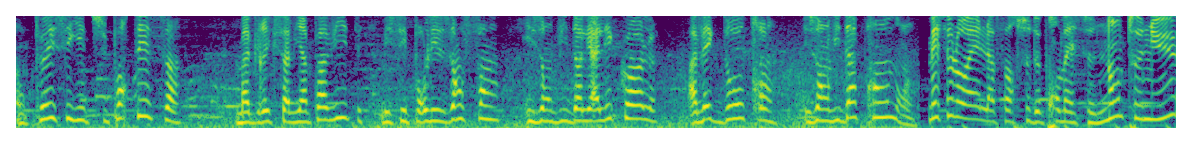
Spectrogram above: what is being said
on, on peut essayer de supporter ça, malgré que ça vient pas vite. Mais c'est pour les enfants. Ils ont envie d'aller à l'école avec d'autres. Ils ont envie d'apprendre. Mais selon elle, la force de promesses non tenues,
